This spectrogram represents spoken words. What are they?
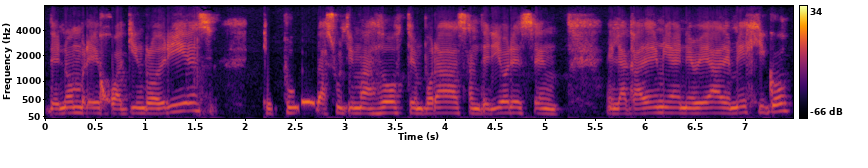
de nombre Joaquín Rodríguez, que estuvo las últimas dos temporadas anteriores en, en la Academia NBA de México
